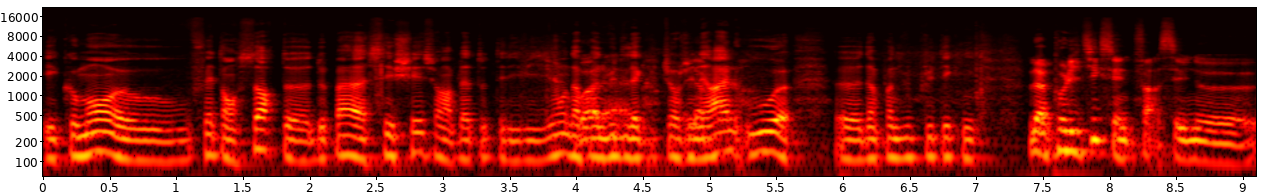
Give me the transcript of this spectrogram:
et, comment vous faites en sorte de ne pas sécher sur un plateau de télévision d'un point de vue de la culture générale ou d'un point de vue plus technique? La politique, c'est une, une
